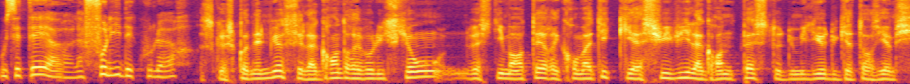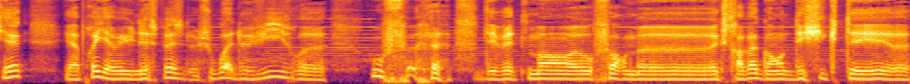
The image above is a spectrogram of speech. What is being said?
où c'était euh, la folie des couleurs? Ce que je connais le mieux, c'est la grande révolution vestimentaire et chromatique qui a suivi la grande peste du milieu du XIVe siècle. Et après, il y avait une espèce de joie de vivre. Euh, ouf, des vêtements aux formes euh, extravagantes, déchiquetés,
